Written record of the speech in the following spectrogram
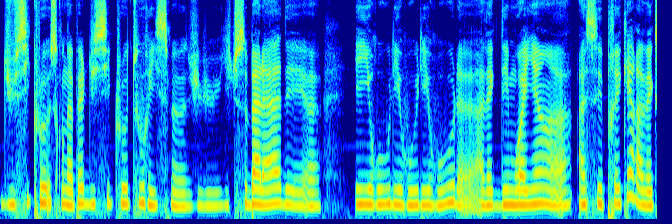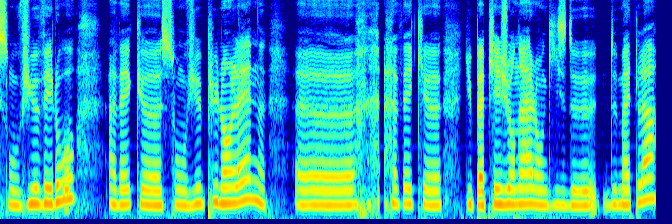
du cyclo, ce qu'on appelle du cyclotourisme. Du, il se balade et, et il roule, il roule, il roule, euh, avec des moyens euh, assez précaires, avec son vieux vélo, avec euh, son vieux pull en laine, avec du papier journal en guise de, matelas.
